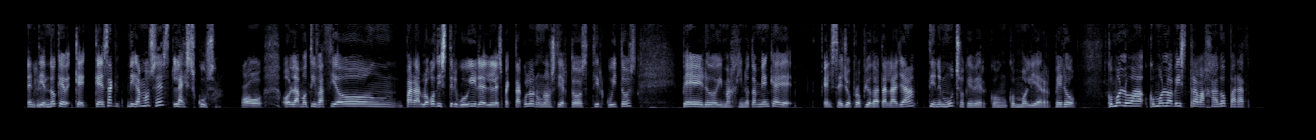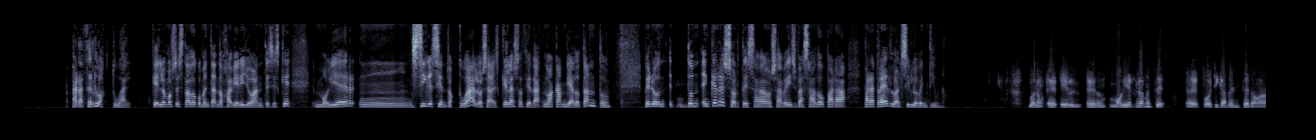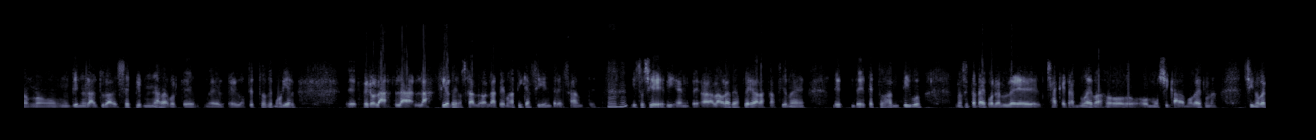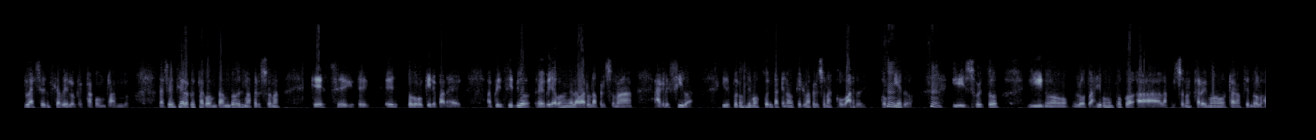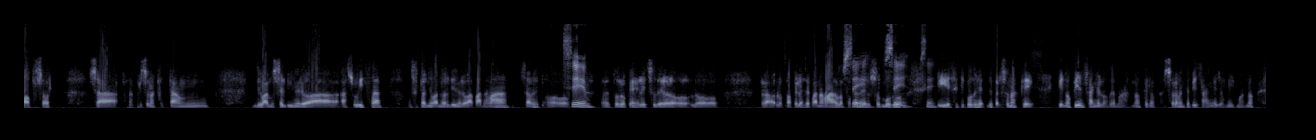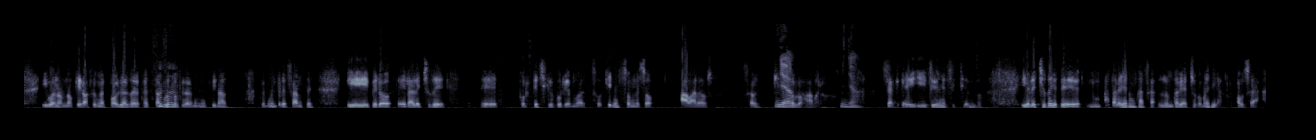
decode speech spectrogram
Entiendo que, que, que, esa, digamos, es la excusa. O, o, la motivación para luego distribuir el espectáculo en unos ciertos circuitos, pero imagino también que el sello propio de Atalaya tiene mucho que ver con, con Molière, pero ¿cómo lo, ¿cómo lo habéis trabajado para, para hacerlo actual? que lo hemos estado comentando Javier y yo antes, es que Molière mm, sigue siendo actual, o sea, es que la sociedad no ha cambiado tanto. Pero, ¿en qué resortes os habéis basado para, para traerlo al siglo XXI? Bueno, el, Molière realmente eh, poéticamente no, no, tiene la altura de Shakespeare ni nada, porque los textos de Molière eh, pero las la, acciones, o sea, la, temática sí es interesante. Y eso sí es vigente. A la hora de hacer adaptaciones de, de textos antiguos, no se trata de ponerle chaquetas nuevas o, música moderna, sino ver la esencia de lo que está contando. La esencia de lo que está contando es una persona que eh, todo lo quiere para él. Al principio eh, veíamos en el Avar una persona agresiva, y después nos dimos cuenta que no, que era una persona cobarde, con hmm. miedo. Hmm. Y sobre todo, y no, lo trajimos un poco a las personas que ahora mismo están haciendo los offshore, o sea, las personas que están llevándose el dinero a, Suiza, o se están llevando el dinero a Panamá, ¿sabes? O eh, todo lo que es el hecho de los papeles de Panamá, los papeles de Luxemburgo, y ese tipo de, personas que, que no piensan en los demás, ¿no? Que no, solamente piensan en ellos mismos, ¿no? Y bueno, no quiero hacer un spoiler del espectáculo porque tenemos un final que es muy interesante, y pero era el hecho de eh, ¿por qué sigue ocurriendo esto? ¿Quiénes son esos ávaros? ¿Sabes? ¿Quiénes son los ávaros? O sea, y siguen existiendo. Y el hecho de, que Atalaya nunca, nunca había hecho comedia. O sea,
